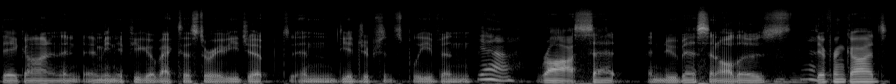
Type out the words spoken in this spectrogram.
Dagon, and then I mean if you go back to the story of Egypt and the Egyptians believe in Yeah. Ra, Set, Anubis, and all those mm-hmm. Yeah. different gods.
